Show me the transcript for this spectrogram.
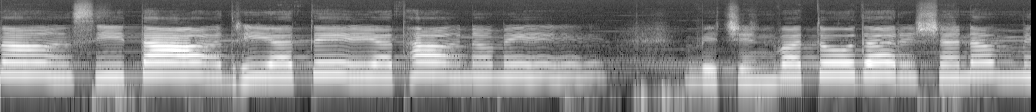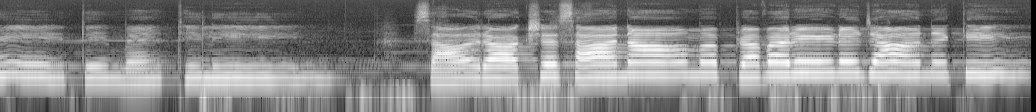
न सीता ध्रियते यथा न मे। विचिन्वतो दर्शनं मेति मैथिली। सा राक्षसानां प्रवरेण जानकी।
